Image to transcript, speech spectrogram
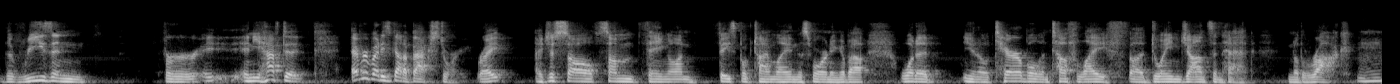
the reason for and you have to everybody's got a backstory, right? I just saw something on Facebook timeline this morning about what a you know terrible and tough life uh, Dwayne Johnson had. You know, The Rock. Mm-hmm.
